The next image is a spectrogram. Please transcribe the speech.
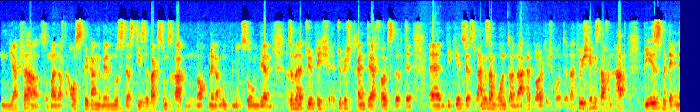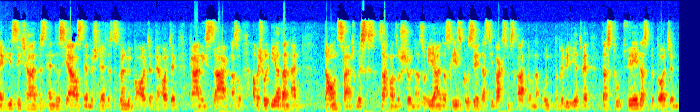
Ja klar, zumal davon ausgegangen werden muss, dass diese Wachstumsraten noch mehr nach unten gezogen werden. Also immer der typisch, typische Trend der Volkswirte. Äh, die gehen zuerst langsam runter und nachher deutlich runter. Natürlich hängt es davon ab, wie ist es mit der Energiesicherheit bis Ende des Jahres der bestellt. Das können wir heute, bei heute gar nicht sagen. Also, aber ich will eher dann ein Downside Risks, sagt man so schön. Also eher das Risiko sehen, dass die Wachstumsraten nochmal nach unten revidiert werden. Das tut weh, das bedeutet im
